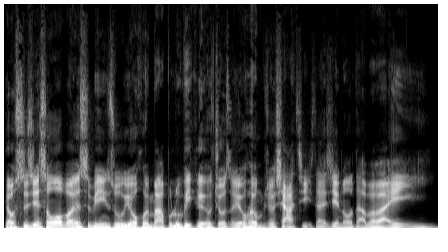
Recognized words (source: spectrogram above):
有时间生活保健食品输优惠码 Blue Pig 有九折优惠，我们就下集再见喽，大家拜拜。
